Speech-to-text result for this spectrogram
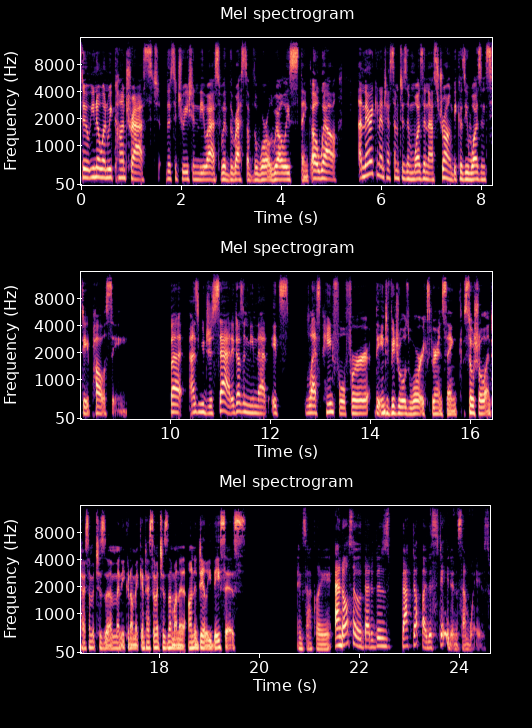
So, you know, when we contrast the situation in the US with the rest of the world, we always think, oh, well, American anti Semitism wasn't as strong because it wasn't state policy. But as you just said, it doesn't mean that it's less painful for the individuals who are experiencing social anti Semitism and economic anti Semitism on a, on a daily basis. Exactly. And also that it is backed up by the state in some ways.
